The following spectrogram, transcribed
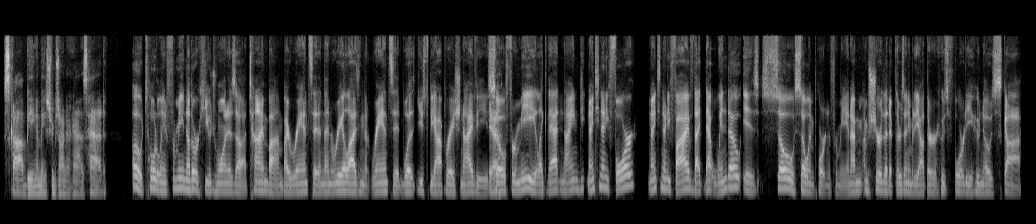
ska being a mainstream genre has had. Oh, totally. And for me, another huge one is uh, Time Bomb by Rancid, and then realizing that Rancid was used to be Operation Ivy. Yeah. So for me, like that 90, 1994, 1995, that that window is so so important for me. And I'm I'm sure that if there's anybody out there who's 40 who knows ska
